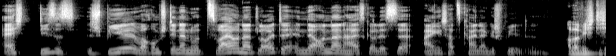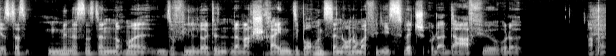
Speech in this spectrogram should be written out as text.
echt, dieses Spiel, warum stehen da nur 200 Leute in der Online-Highscore-Liste? Eigentlich hat es keiner gespielt. Ja. Aber wichtig ist, dass mindestens dann nochmal so viele Leute danach schreien, sie brauchen es dann auch nochmal für die Switch oder dafür oder. Aber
